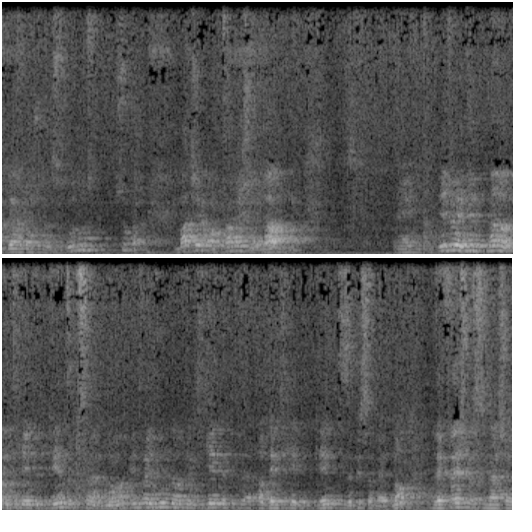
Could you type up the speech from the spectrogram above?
от гледна точка на сигурност, супер. Обаче, ако това беше обратно, е, идва един unauthenticated клиент, записваме едно, идва един authenticated, authenticated клиент, записваме едно, рефрешва си нашия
